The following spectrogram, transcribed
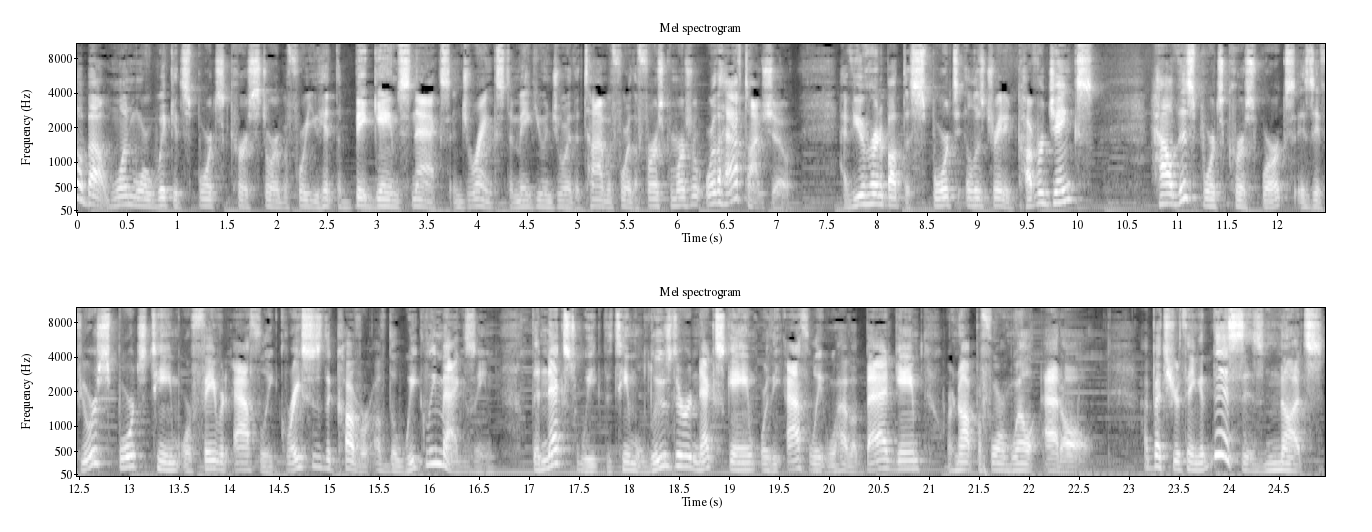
How about one more wicked sports curse story before you hit the big game snacks and drinks to make you enjoy the time before the first commercial or the halftime show? Have you heard about the Sports Illustrated cover jinx? How this sports curse works is if your sports team or favorite athlete graces the cover of the weekly magazine, the next week the team will lose their next game or the athlete will have a bad game or not perform well at all. I bet you're thinking, this is nuts.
